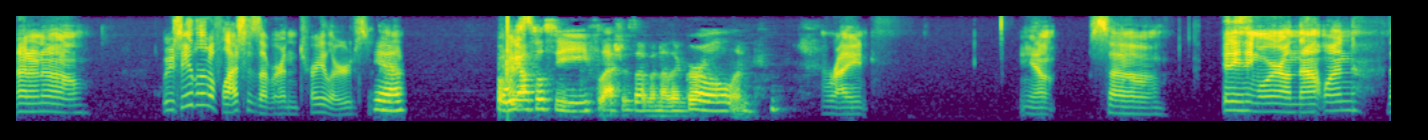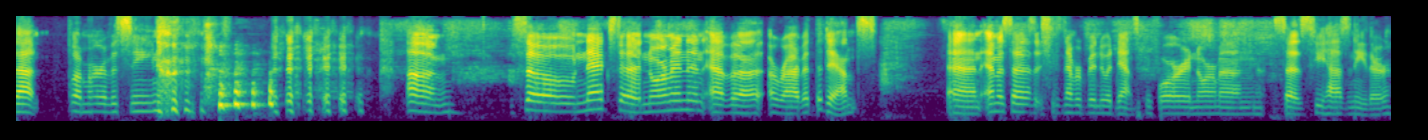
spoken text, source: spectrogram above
i don't know we see little flashes of her in the trailers. Yeah. But we also see flashes of another girl, and right. Yeah so anything more on that one? That bummer of a scene? Um, so next, uh, Norman and Emma arrive at the dance, and Emma says that she's never been to a dance before, and Norman says he hasn't either.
